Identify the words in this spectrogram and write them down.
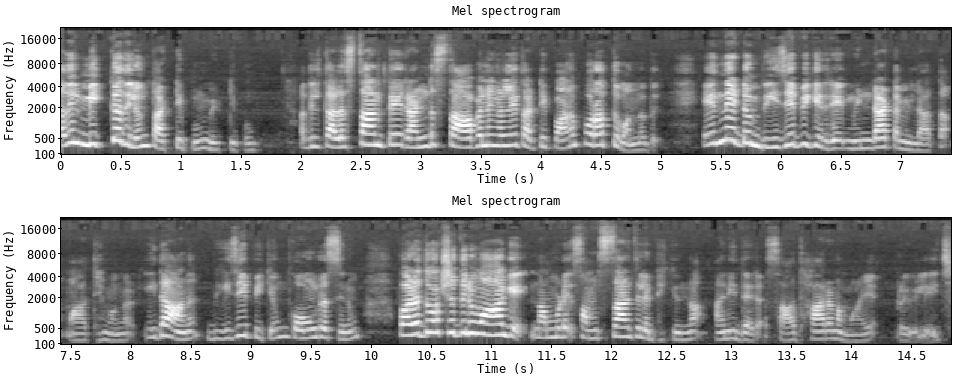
അതിൽ മിക്കതിലും തട്ടിപ്പും വെട്ടിപ്പും. അതിൽ തലസ്ഥാനത്തെ രണ്ട് സ്ഥാപനങ്ങളിലെ തട്ടിപ്പാണ് പുറത്തു വന്നത്. എന്നിട്ടും ബി ജെ പിക്കെതിരെ മിണ്ടാട്ടമില്ലാത്ത മാധ്യമങ്ങൾ. ഇതാണ് ബി ജെ പിക്കും കോൺഗ്രസിനും വലതുപക്ഷത്തിനുമാകെ നമ്മുടെ സംസ്ഥാനത്ത് ലഭിക്കുന്ന അനിതര സാധാരണമായ പ്രിവിലേജ്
